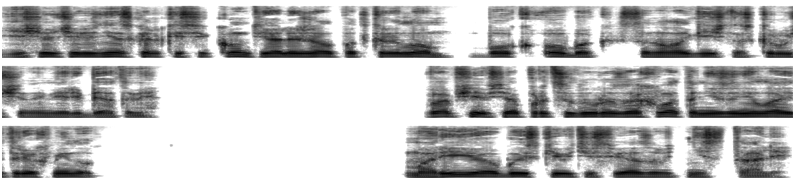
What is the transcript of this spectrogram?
Еще через несколько секунд я лежал под крылом, бок о бок с аналогично скрученными ребятами. Вообще вся процедура захвата не заняла и трех минут. Марию обыскивать и связывать не стали.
